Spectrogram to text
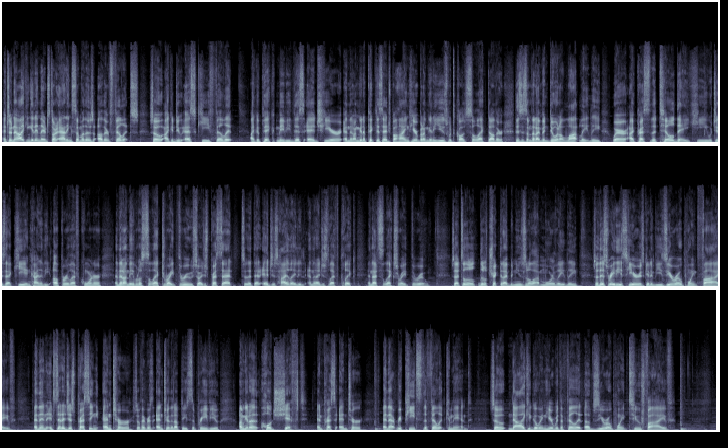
And so now I can get in there and start adding some of those other fillets. So I could do S key fillet I could pick maybe this edge here, and then I'm going to pick this edge behind here, but I'm going to use what's called select other. This is something I've been doing a lot lately, where I press the tilde key, which is that key in kind of the upper left corner, and then I'm able to select right through. So I just press that so that that edge is highlighted, and then I just left click, and that selects right through. So that's a little little trick that I've been using a lot more lately. So this radius here is going to be 0.5. And then instead of just pressing enter, so if I press enter, that updates the preview, I'm going to hold shift and press enter, and that repeats the fillet command. So now I could go in here with a fillet of 0.25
